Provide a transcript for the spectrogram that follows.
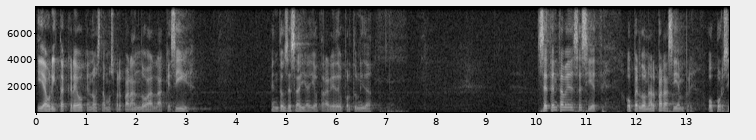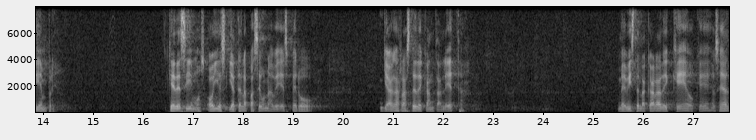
y ahorita creo que no estamos preparando a la que sigue. Entonces ahí hay otra área de oportunidad. 70 veces 7, o perdonar para siempre, o por siempre. ¿Qué decimos? Oye, ya te la pasé una vez, pero ya agarraste de cantaleta. ¿Me viste la cara de qué o qué? O sea,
